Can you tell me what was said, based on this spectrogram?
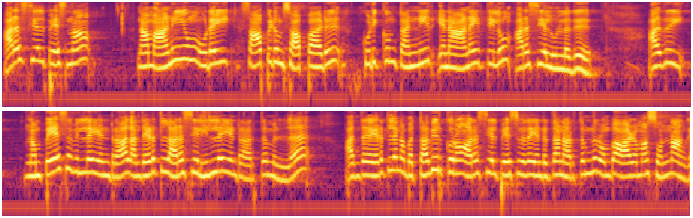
அரசியல் பேசினா நாம் அணியும் உடை சாப்பிடும் சாப்பாடு குடிக்கும் தண்ணீர் என அனைத்திலும் அரசியல் உள்ளது. அது நாம் பேசவில்லை என்றால் அந்த இடத்துல அரசியல் இல்லை என்ற அர்த்தம் இல்லை. அந்த இடத்துல நம்ம தவிர்க்கிறோம் அரசியல் பேசுவதை என்று தான் அர்த்தம்னு ரொம்ப ஆழமாக சொன்னாங்க.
